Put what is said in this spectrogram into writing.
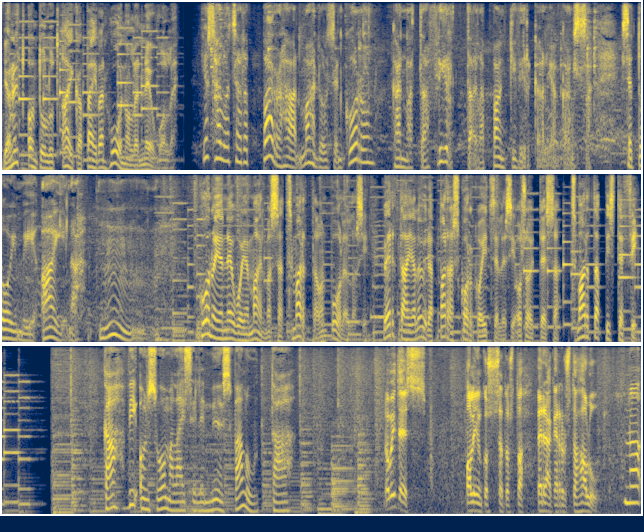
Ja nyt on tullut aika päivän huonolle neuvolle. Jos haluat saada parhaan mahdollisen koron, kannattaa flirttailla pankkivirkailijan kanssa. Se toimii aina. Mm. Huonojen neuvojen maailmassa Smarta on puolellasi. Vertaa ja löydä paras korko itsellesi osoitteessa smarta.fi. Kahvi on suomalaiselle myös valuuttaa. No mites? Paljonko sä tosta peräkärrystä haluat? No,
